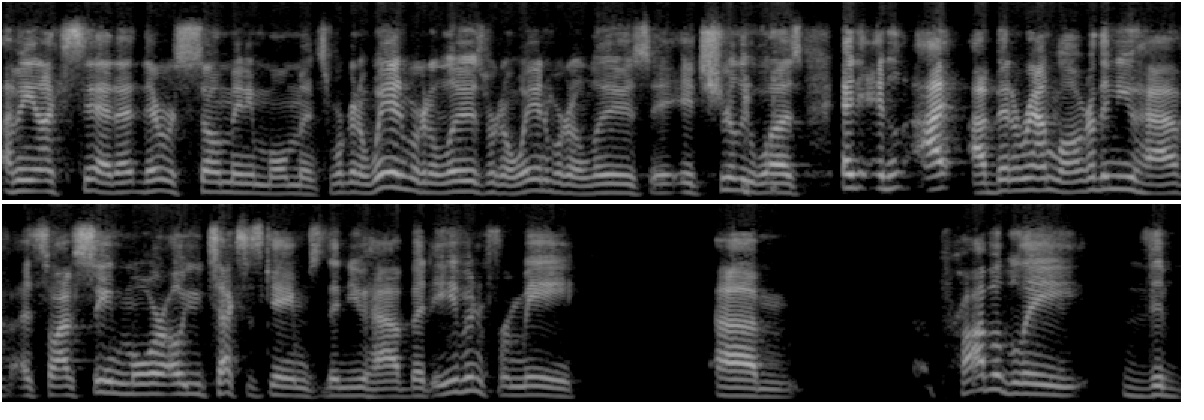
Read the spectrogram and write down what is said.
I mean, like I said, uh, there were so many moments. We're going to win. We're going to lose. We're going to win. We're going to lose. It, it surely was. And and I I've been around longer than you have, so I've seen more OU Texas games than you have. But even for me, um, probably the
